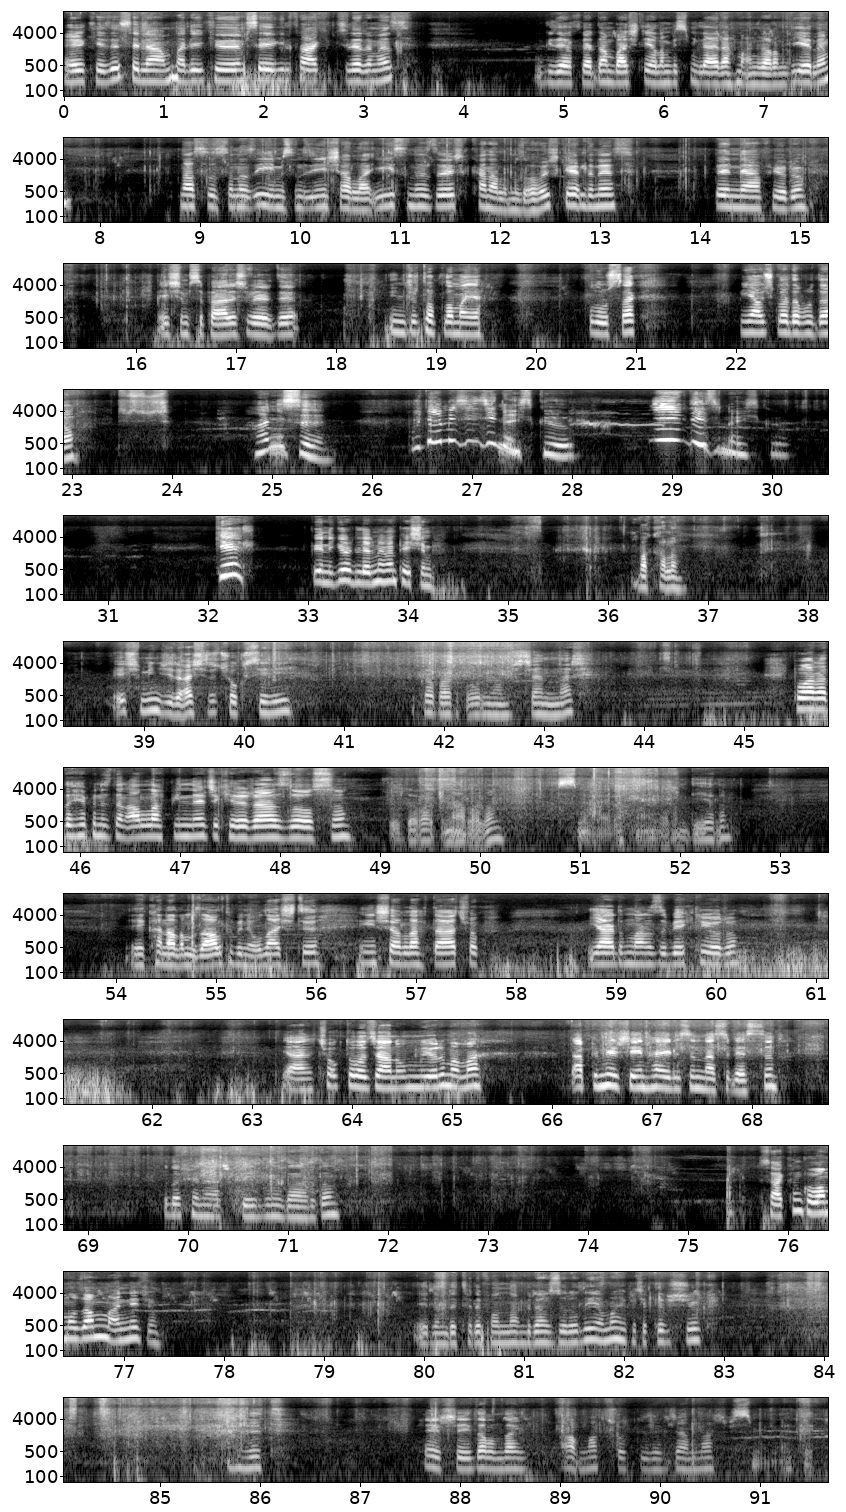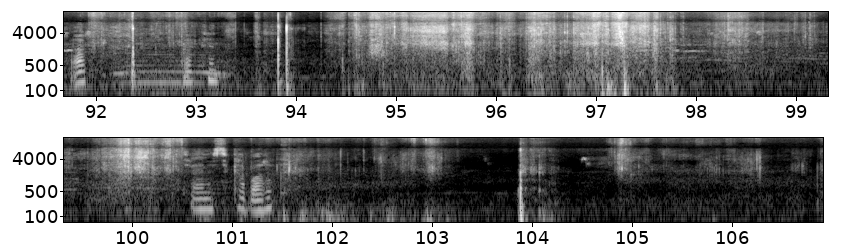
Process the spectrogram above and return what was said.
Herkese selamünaleyküm sevgili takipçilerimiz. Bu güzelliklerden başlayalım. Bismillahirrahmanirrahim diyelim. Nasılsınız? iyi misiniz? İnşallah iyisinizdir. Kanalımıza hoş geldiniz. Ben ne yapıyorum? Eşim sipariş verdi. İncir toplamaya bulursak. Miyavcuklar da burada. Hanisin? Burada mısın aşkım? Neredesin aşkım? Gel. Beni gördüler mi hemen peşim. Bakalım. Eşim inciri aşırı çok seviyor. Kabarık olmamış canlar. Bu arada hepinizden Allah binlerce kere razı olsun. Burada bunu alalım. Bismillahirrahmanirrahim diyelim. Ee, kanalımız 6000'e ulaştı. İnşallah daha çok yardımlarınızı bekliyorum. Yani çok da olacağını umuyorum ama Rabbim her şeyin hayırlısını nasip etsin. Bu da fena açık değil. Bunu da aldım. Sakın kovama uzanma anneciğim. Elimde telefondan biraz zor oluyor ama yapacak da bir şey yok. Evet. Her şeyi dalından almak çok güzel canlar. Bismillah tekrar. Bakın. Tanesi kabarık.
